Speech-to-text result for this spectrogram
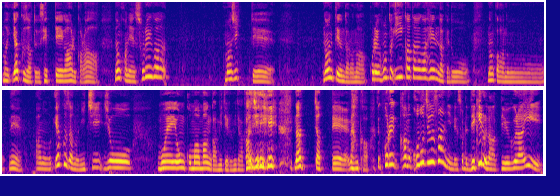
まあ、ヤクザという設定があるからなんかねそれが混じって何て言うんだろうなこれ本当言い方が変だけどなんかあのー、ねあのヤクザの日常萌え4コマ漫画見てるみたいな感じに なっちゃってなんかこれあのこの13人でそれできるなっていうぐらい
